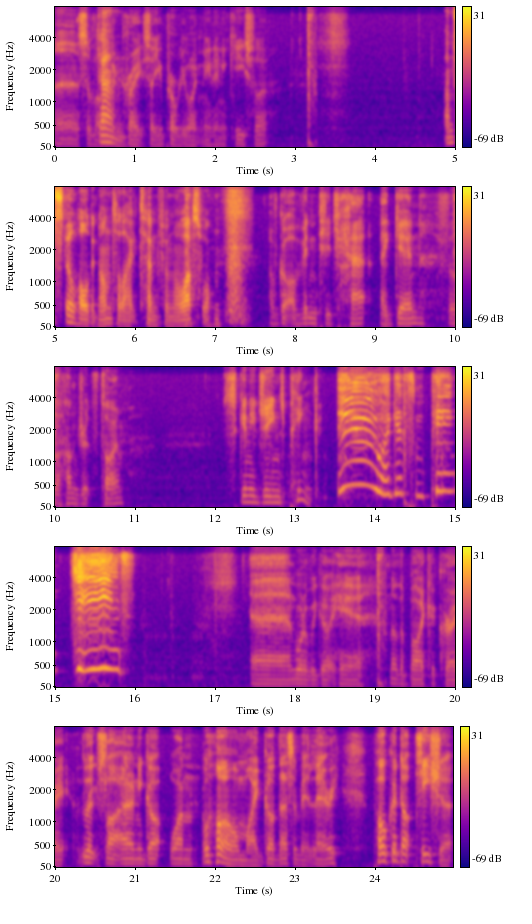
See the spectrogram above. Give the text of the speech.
Uh, survivor crate, so you probably won't need any keys for that. I'm still holding on to like 10 from the last one. I've got a vintage hat again for the hundredth time. Skinny jeans pink. Ooh, I get some pink jeans! And what have we got here? Another biker crate. Looks like I only got one. Oh my god, that's a bit leery. Polka dot t-shirt.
